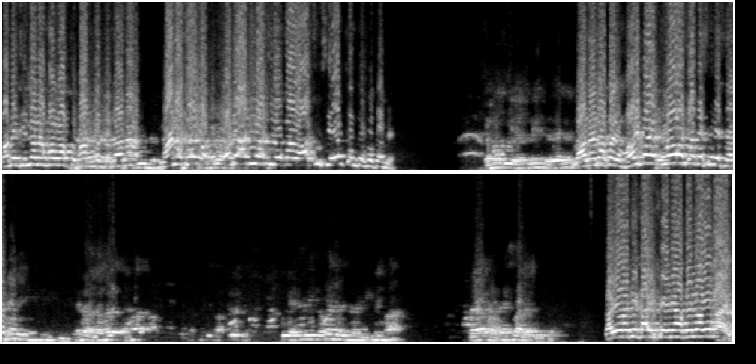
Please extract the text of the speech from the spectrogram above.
તમે જિલ્લાના માફ આપશો, માફ કરજો. ના ના. ના ના, સાહેબ. અમે આદિવાસી લોકો આશું છે એમ સમજો છો તમે. ના ના ના, પણ મારી પાસે પુરાવા સાથે છે ને સાહેબ કયો અધિકારી છે એને આગળ લાવો ભાઈ?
